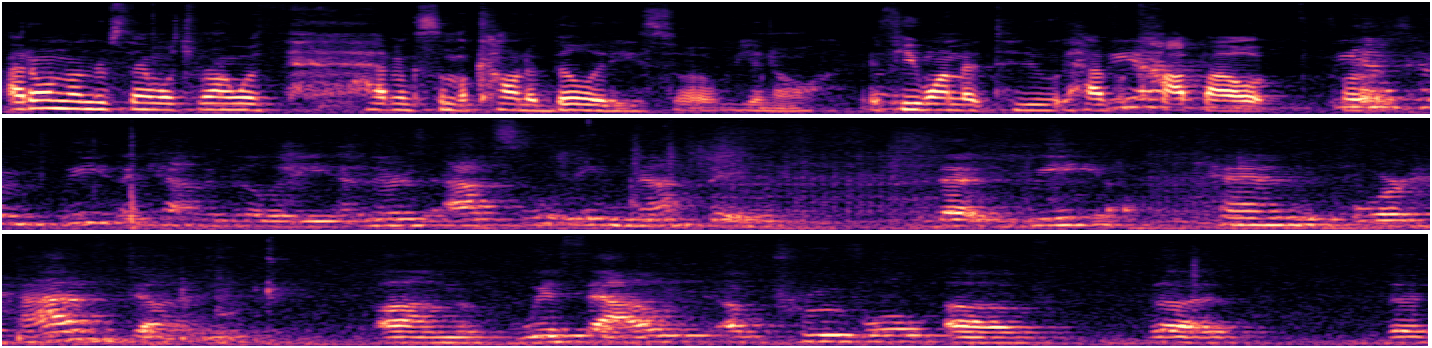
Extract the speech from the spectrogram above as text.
I don't understand what's wrong with having some accountability, so, you know, if you wanted to have We a have- cop-out We have complete accountability, and there's absolutely nothing that we can or have done um, without approval of the, the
